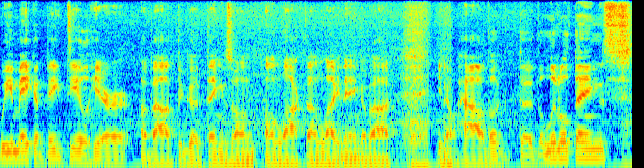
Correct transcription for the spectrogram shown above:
we make a big deal here about the good things on, on Locked on Lightning, about, you know, how the, the, the little things,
